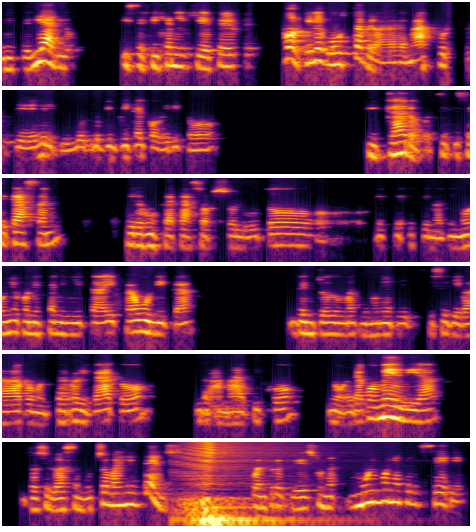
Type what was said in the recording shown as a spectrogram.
en este diario, y se fija en el jefe porque le gusta, pero además porque es lo, que implica el poder y todo. Y claro, pues, se casan, pero es un fracaso absoluto este, este, matrimonio con esta niñita hija única, dentro de un matrimonio que, que se llevaba como el perro y el gato, dramático, no era comedia, entonces lo hace mucho más intenso. Encuentro que es una muy buena teleserie.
